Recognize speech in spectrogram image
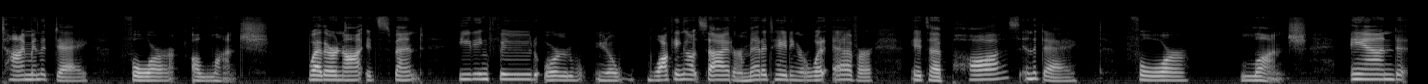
time in the day for a lunch, whether or not it's spent eating food or you know walking outside or meditating or whatever. It's a pause in the day for lunch, and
